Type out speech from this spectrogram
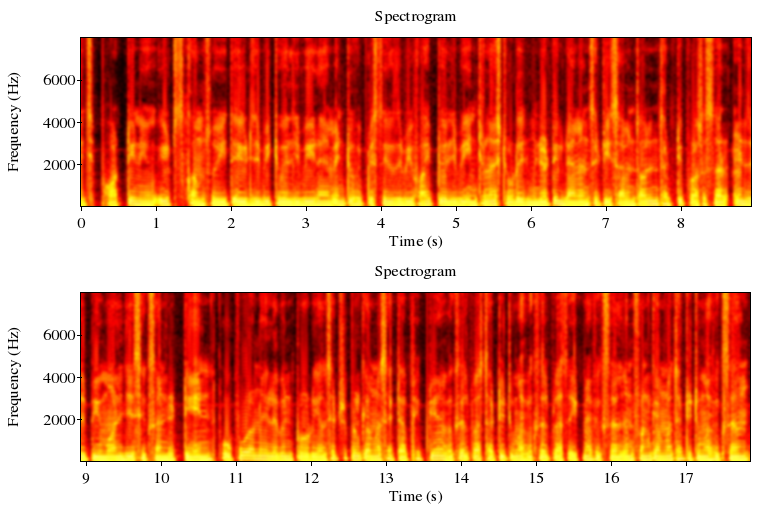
Edge 40 new. It comes with 8GB, 12GB RAM and 256GB, 512GB internal storage, MediaTek Dimensity 7030 processor, and GPU Mali G610 Oppo Reno 11 Pro real set triple camera setup, 50MP plus 32MP plus 8MP and front camera 32MP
